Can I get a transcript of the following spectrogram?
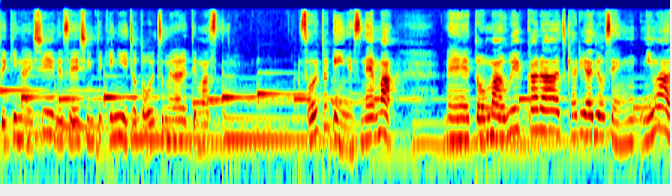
できないしで精神的にちょっと追い詰められてますって。そういう時にですねまあえーとまあ、上からキャリア女性には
